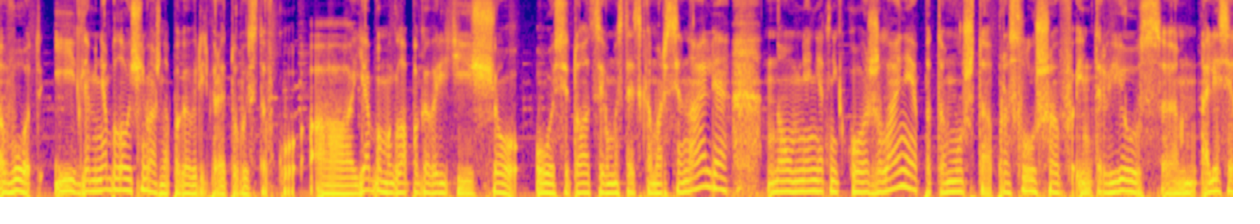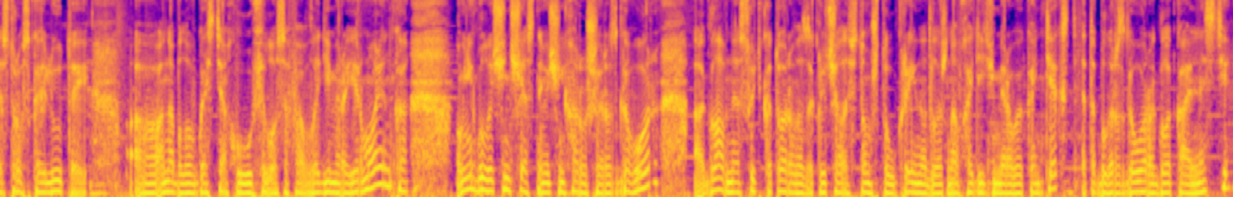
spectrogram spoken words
Вот. И для меня было очень важно поговорить про эту выставку. А, я бы могла поговорить еще о ситуации в Мистецком арсенале, но у меня нет никакого желания, потому что, прослушав интервью с эм, Олесей Островской-Лютой, а, она была в гостях у философа Владимира Владимира Ермоленко. У них был очень честный, очень хороший разговор, а главная суть которого заключалась в том, что Украина должна входить в мировой контекст. Это был разговор о глокальности.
